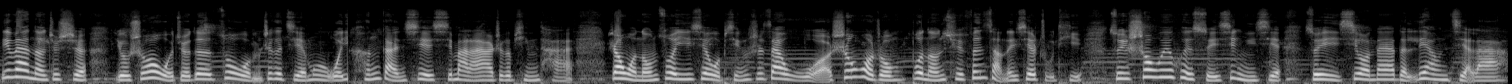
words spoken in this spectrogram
另外呢，就是有时候我觉得做我们这个节目，我很感谢喜马拉雅这个平台，让我能做一些我平时在我生活中不能去分享的一些主题，所以稍微会随性一些，所以希望大家的谅解啦。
